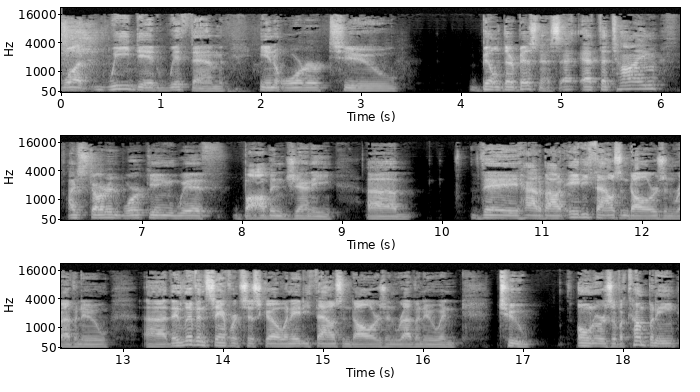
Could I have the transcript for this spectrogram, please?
what we did with them in order to build their business. At, at the time I started working with Bob and Jenny, uh, they had about $80,000 in revenue. Uh, they live in San Francisco and $80,000 in revenue and two owners of a company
